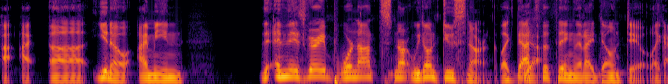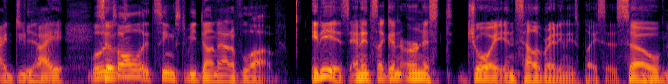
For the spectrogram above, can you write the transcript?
I, I uh, you know, I mean and it's very we're not snark we don't do snark like that's yeah. the thing that i don't do like i do yeah. i well so, it's all it seems to be done out of love it is and it's like an earnest joy in celebrating these places so mm-hmm.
